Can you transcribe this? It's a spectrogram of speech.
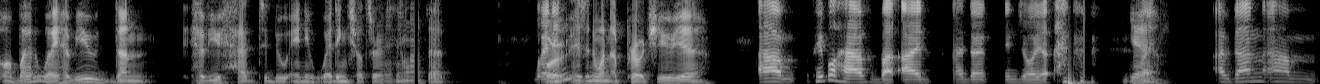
oh, by the way, have you done? Have you had to do any wedding shots or anything like that? Or has anyone approached you? Yeah, Um, people have, but I I don't enjoy it. yeah, Like, I've done um,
